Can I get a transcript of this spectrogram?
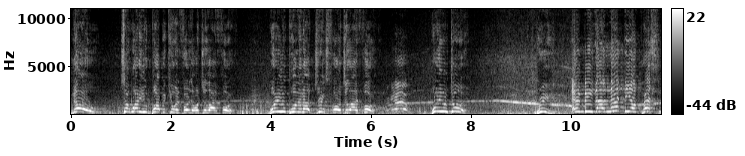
No. So what are you barbecuing for on July 4th? What are you pulling out drinks for on July 4th? What are you doing? Read. Envy thou not the oppressor.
